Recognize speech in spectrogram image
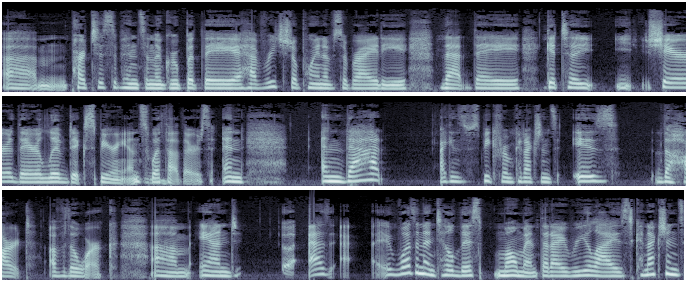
um, participants in the group, but they have reached a point of sobriety that they get to share their lived experience mm-hmm. with others. And, and that I can speak from connections is the heart of the work. Um, and as it wasn't until this moment that I realized Connections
